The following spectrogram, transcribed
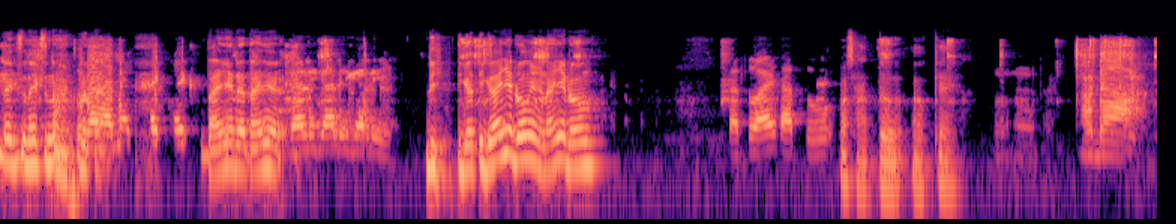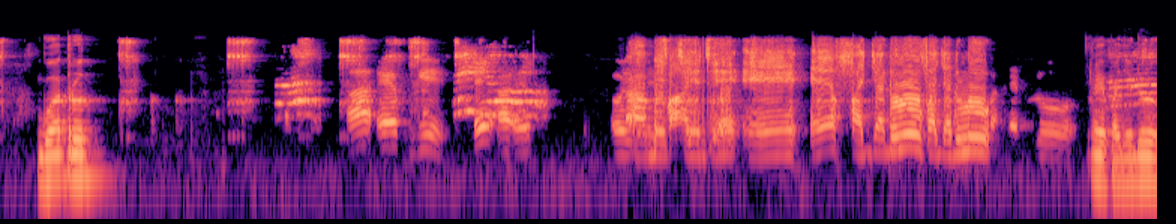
Next next no next, tanya ada tanya. Gali gali gali. Di tiga tiganya dong yang nanya dong. Satu aja satu. Oh satu. Oke. Okay. ada. Gua terus. A F G E A F Oh iya, A B C D E F Faja dulu, Faja dulu. Pakai dulu. Eh, Pak dulu.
